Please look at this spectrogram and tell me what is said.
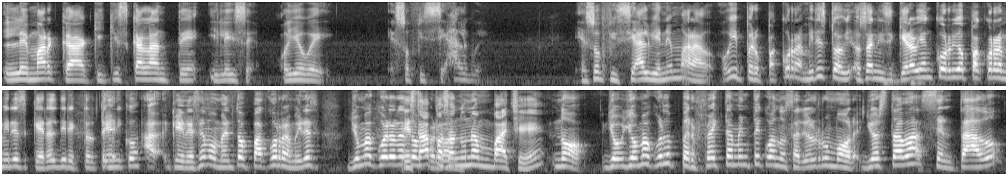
le marca a Kiki Escalante y le dice, oye, güey, es oficial, güey es oficial, viene Maradona. Oye, pero Paco Ramírez todavía, o sea, ni siquiera habían corrido a Paco Ramírez, que era el director técnico. Que, en ese momento Paco Ramírez, yo me acuerdo... estaba pasando un bache, ¿eh? No, yo, yo me acuerdo perfectamente cuando salió el rumor. Yo estaba sentado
